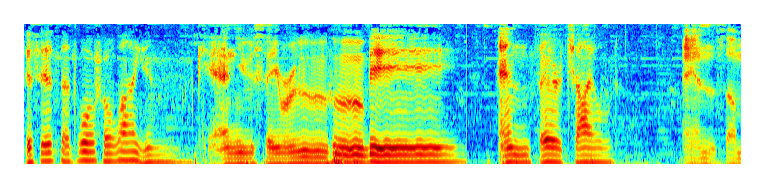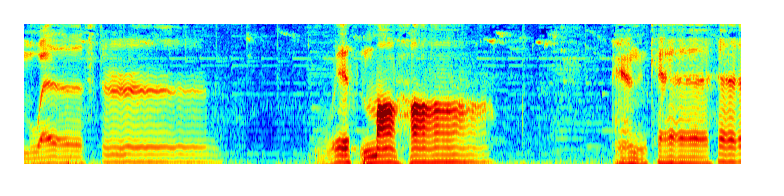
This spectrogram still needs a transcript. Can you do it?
This is the Dwarf Hawaiian. Can you say Ruby? And Fairchild and some Western. With Maha. And Kesar?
